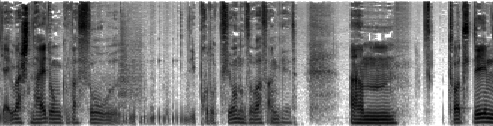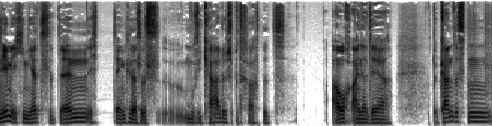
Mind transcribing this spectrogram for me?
ja, Überschneidung, was so die Produktion und sowas angeht. Ähm, trotzdem nehme ich ihn jetzt, denn ich denke, das ist musikalisch betrachtet auch einer der bekanntesten,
